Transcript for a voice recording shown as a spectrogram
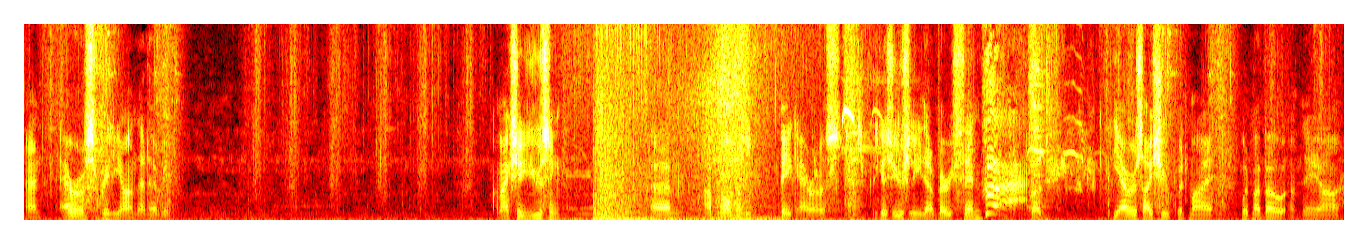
and arrows really aren't that heavy. I'm actually using um, abnormally big arrows because usually they're very thin, but the arrows I shoot with my with my bow they are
